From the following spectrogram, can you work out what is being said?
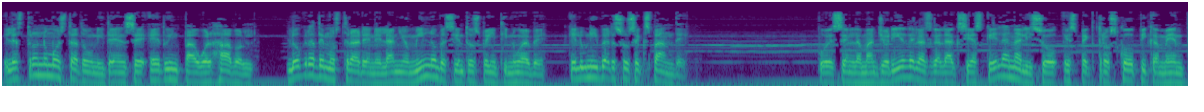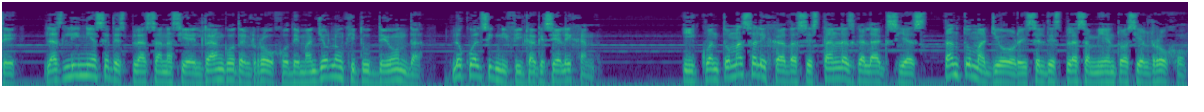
el astrónomo estadounidense Edwin Powell Hubble logra demostrar en el año 1929 que el universo se expande, pues en la mayoría de las galaxias que él analizó espectroscópicamente, las líneas se desplazan hacia el rango del rojo de mayor longitud de onda, lo cual significa que se alejan. Y cuanto más alejadas están las galaxias, tanto mayor es el desplazamiento hacia el rojo.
